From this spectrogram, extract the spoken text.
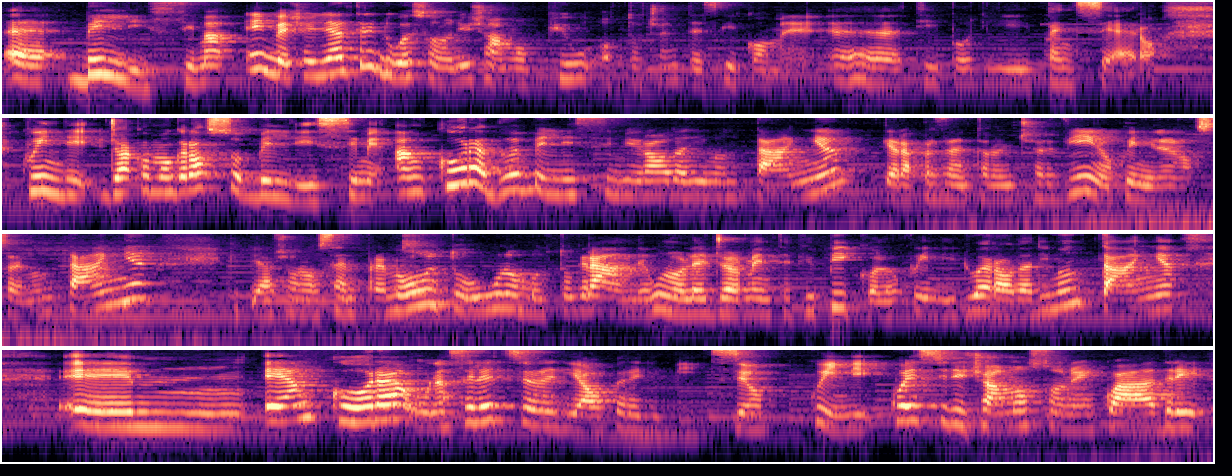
eh, bellissima. E invece gli altri due sono diciamo più ottocenteschi come eh, tipo di pensiero. Quindi Giacomo Grosso bellissimi. Ancora due bellissimi roda di montagna che rappresentano il Cervino, quindi le nostre montagne, che piacciono sempre molto, uno molto grande, uno leggermente più piccolo, quindi due roda di montagna, e, ehm, e ancora una selezione di opere di Pizio. Quindi questi diciamo sono i quadri,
